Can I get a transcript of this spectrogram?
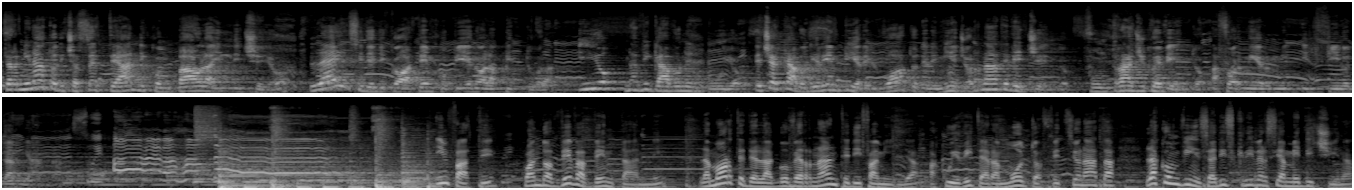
Terminato a 17 anni con Paola il liceo, lei si dedicò a tempo pieno alla pittura. Io navigavo nel buio e cercavo di riempire il vuoto delle mie giornate leggendo. Fu un tragico evento a fornirmi il filo d'Arianna. Infatti, quando aveva 20 anni, la morte della governante di famiglia, a cui Rita era molto affezionata, la convinse ad iscriversi a medicina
